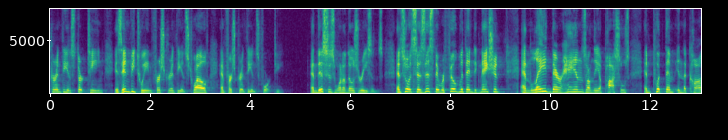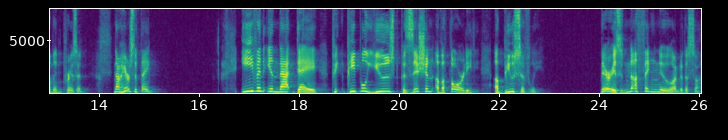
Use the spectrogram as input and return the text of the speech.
Corinthians 13 is in between 1 Corinthians 12 and 1 Corinthians 14. And this is one of those reasons. And so it says this they were filled with indignation and laid their hands on the apostles and put them in the common prison. Now, here's the thing. Even in that day, pe- people used position of authority abusively. There is nothing new under the sun.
